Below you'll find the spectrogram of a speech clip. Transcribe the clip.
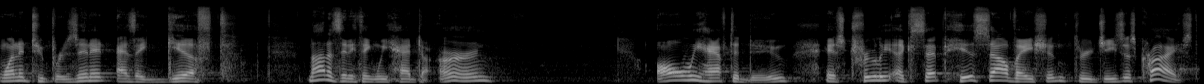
wanted to present it as a gift, not as anything we had to earn. All we have to do is truly accept His salvation through Jesus Christ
